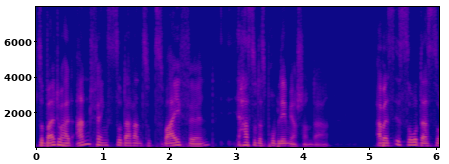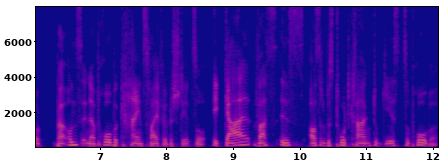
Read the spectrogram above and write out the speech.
Sobald du halt anfängst, so daran zu zweifeln, hast du das Problem ja schon da. Aber es ist so, dass so bei uns in der Probe kein Zweifel besteht. So, egal was ist, außer du bist todkrank, du gehst zur Probe.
